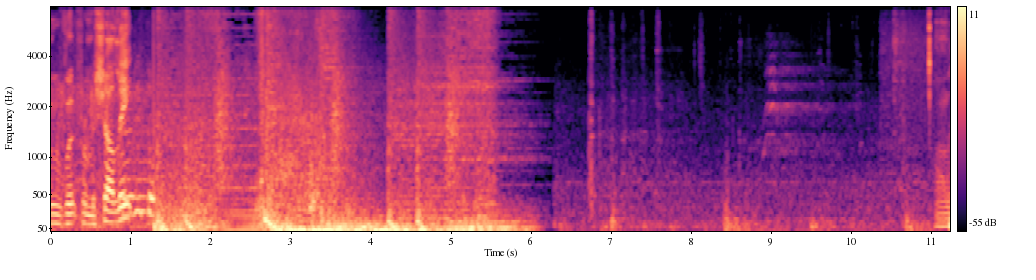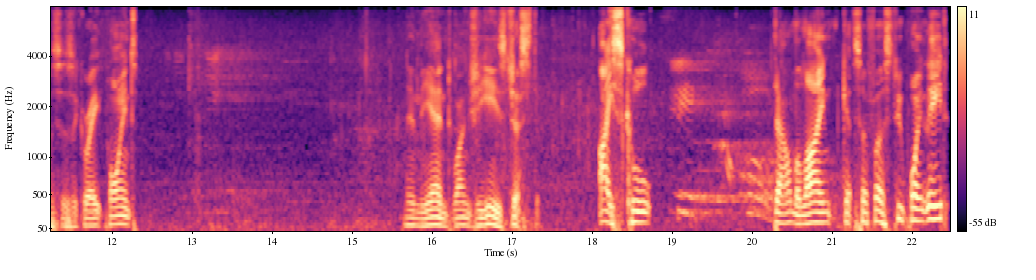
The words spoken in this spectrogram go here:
movement from Michelle Li. Oh, this is a great point. And in the end, Wang Zhiyi is just ice cool. Down the line, gets her first two-point lead.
